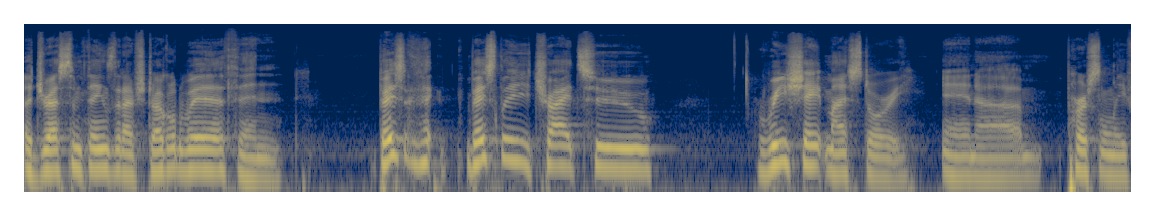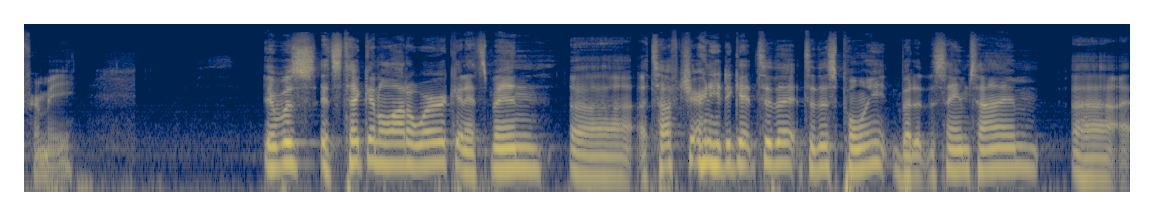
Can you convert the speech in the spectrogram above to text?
address some things that I've struggled with and basically basically try to reshape my story and um, personally for me. It was it's taken a lot of work and it's been uh, a tough journey to get to the to this point but at the same time uh,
